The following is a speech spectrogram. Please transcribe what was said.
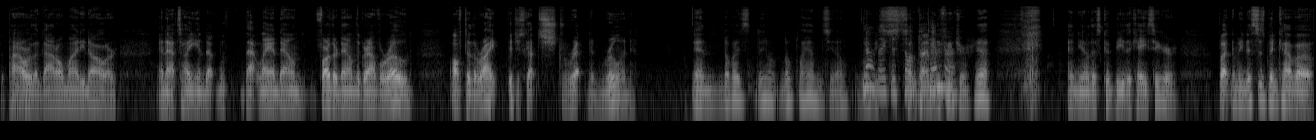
the power of the God Almighty dollar, and that's how you end up with that land down farther down the gravel road, off to the right. It just got stripped and ruined, and nobody's you know no plans. You know, No, maybe they just sold the sometime in the future. Yeah, and you know this could be the case here. But I mean, this has been kind of a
